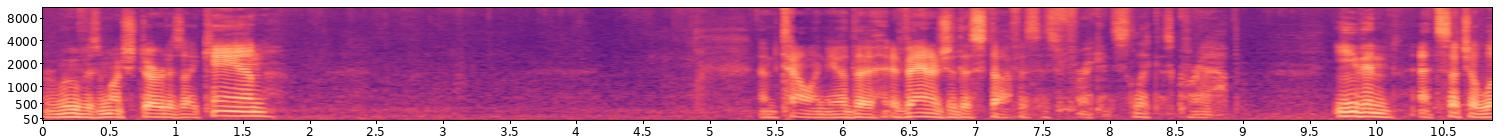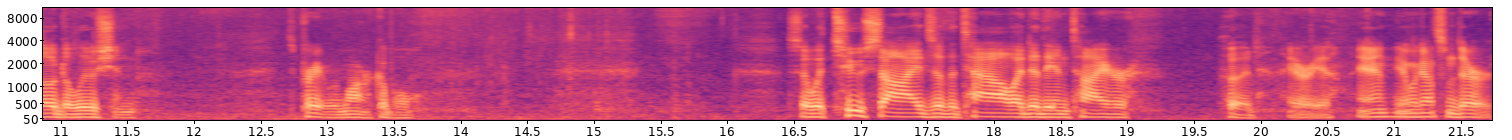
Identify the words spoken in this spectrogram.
remove as much dirt as I can. I'm telling you, the advantage of this stuff is it's freaking slick as crap. Even at such a low dilution, it's pretty remarkable. So with two sides of the towel, I did the entire hood area. And you know, we got some dirt.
